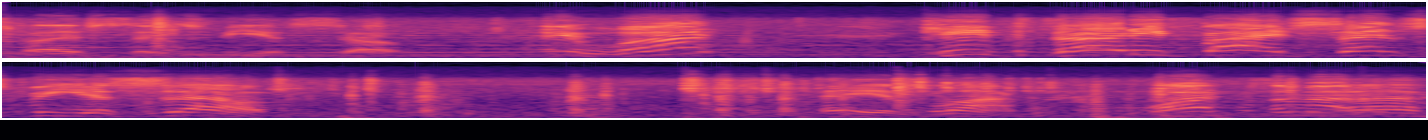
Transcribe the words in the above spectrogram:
35 cents for yourself. Hey, what? Keep 35 cents for yourself. Hey, it's locked. What's the matter? Uh,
